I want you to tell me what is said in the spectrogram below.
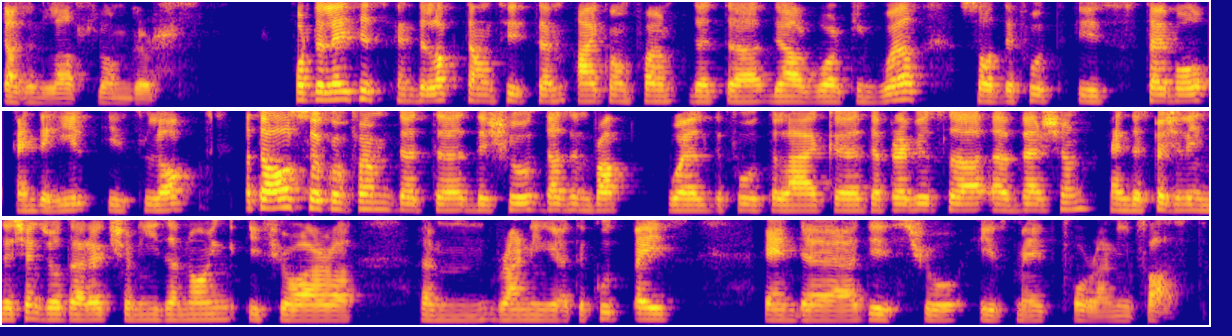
doesn't last longer. For the laces and the lockdown system, I confirm that uh, they are working well, so the foot is stable and the heel is locked. But I also confirm that the shoe doesn't wrap well the foot like the previous version, and especially in the change of direction is annoying if you are um, running at a good pace and uh, this shoe is made for running fast.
